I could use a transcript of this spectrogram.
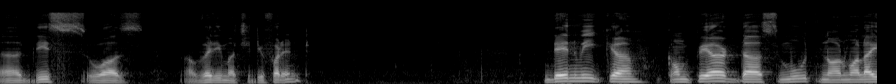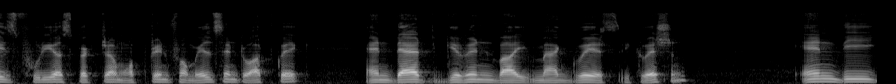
uh, this was very much different. Then we compared the smooth normalized Fourier spectrum obtained from El Centro earthquake and that given by McGuire's equation and the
